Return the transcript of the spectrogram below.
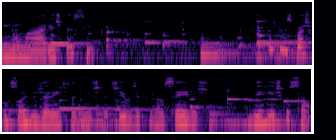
em uma área específica. As principais funções dos gerentes administrativos e financeiros de risco são:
